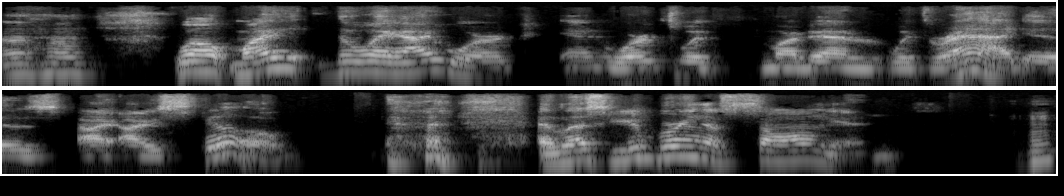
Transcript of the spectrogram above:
Uh-huh. Well, my the way I work and worked with my band with Ratt is I, I still, unless you bring a song in, Mhm.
